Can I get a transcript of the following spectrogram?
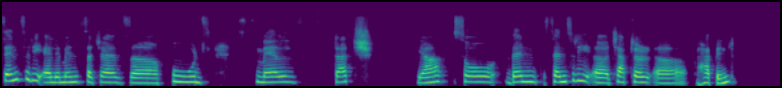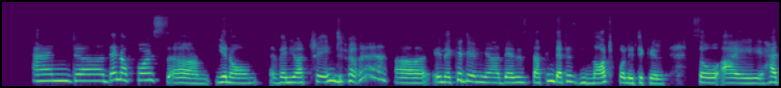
sensory elements such as uh, foods, smells, touch. Yeah. So then sensory uh, chapter uh, happened. And then, of course, um, you know, when you are trained in academia, there is nothing that is not political. So I had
